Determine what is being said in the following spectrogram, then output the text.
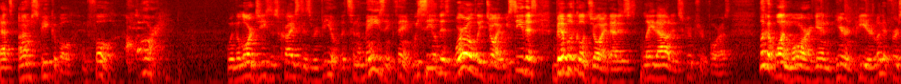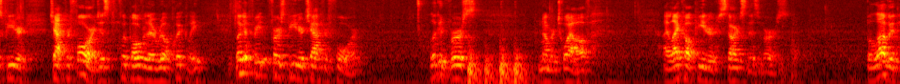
that's unspeakable and full of glory. When the Lord Jesus Christ is revealed, it's an amazing thing. We see this worldly joy. We see this biblical joy that is laid out in Scripture for us. Look at one more again here in Peter. Look at 1 Peter chapter 4. Just flip over there real quickly. Look at 1 Peter chapter 4. Look at verse number 12. I like how Peter starts this verse. Beloved,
